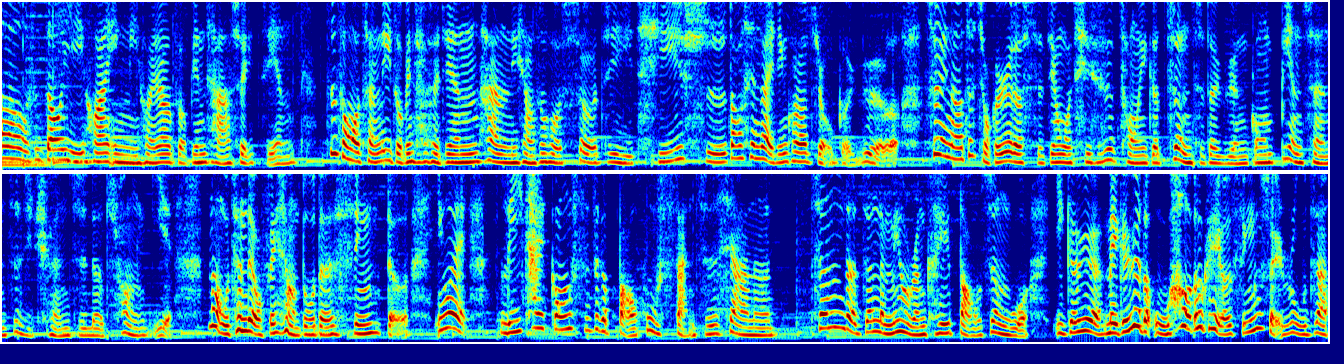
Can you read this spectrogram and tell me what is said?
Hello，我是周怡，欢迎你回到左边茶水间。自从我成立左边茶水间和理想生活设计，其实到现在已经快要九个月了。所以呢，这九个月的时间，我其实是从一个正职的员工变成自己全职的创业。那我真的有非常多的心得，因为离开公司这个保护伞之下呢。真的真的没有人可以保证我一个月每个月的五号都可以有薪水入账，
